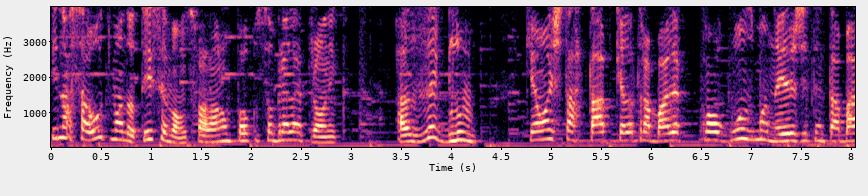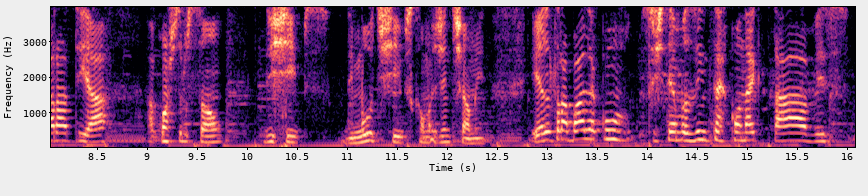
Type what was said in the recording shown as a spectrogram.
E nossa última notícia, vamos falar um pouco sobre a eletrônica. A Zeglu, que é uma startup que ela trabalha com algumas maneiras de tentar baratear a construção de chips, de multi-chips, como a gente chama. E ela trabalha com sistemas interconectáveis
